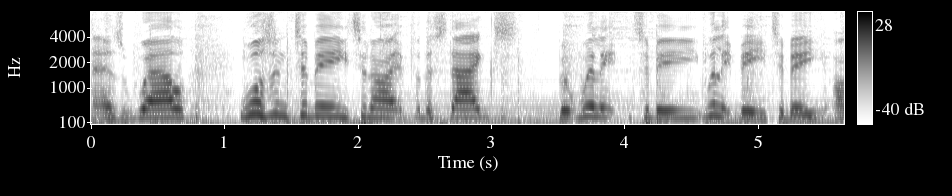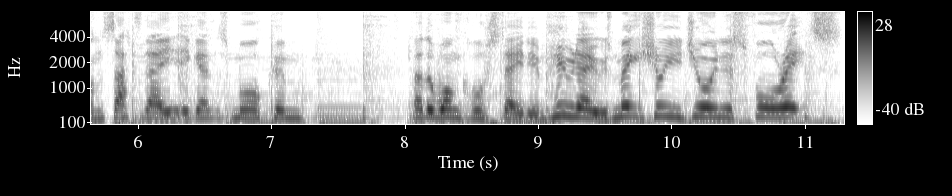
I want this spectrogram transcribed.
as well. Wasn't to be tonight for the Stags, but will it to be? Will it be to be on Saturday against Morecambe at the One Call Stadium? Who knows? Make sure you join us for it.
